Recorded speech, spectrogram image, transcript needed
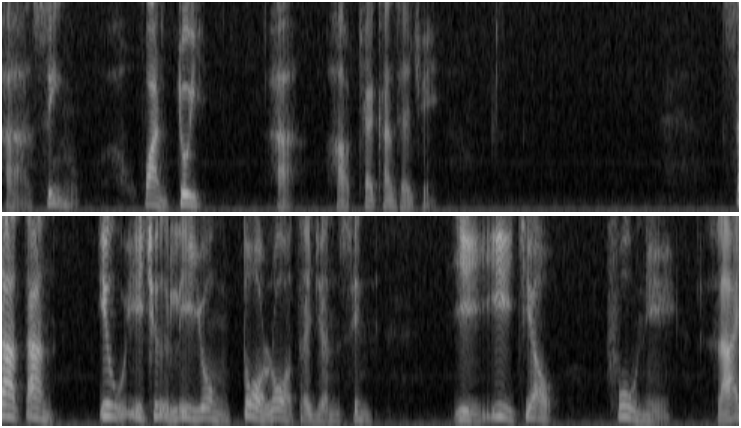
啊性犯罪啊。好，再看下去，撒旦又一次利用堕落的人性。以异教妇女来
